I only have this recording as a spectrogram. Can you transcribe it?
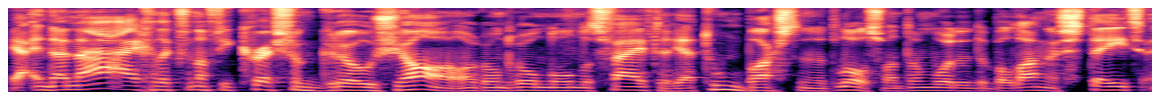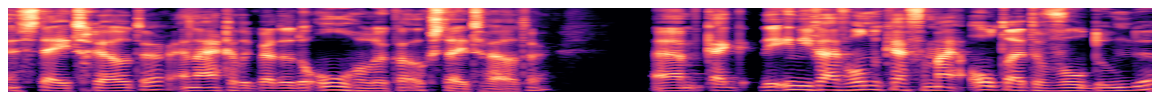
ja, en daarna eigenlijk vanaf die crash van Grosjean rond ronde 150. Ja, toen barstte het los. Want dan worden de belangen steeds en steeds groter. En eigenlijk werden de ongelukken ook steeds groter. Kijk, de Indy 500 krijgt van mij altijd een voldoende.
